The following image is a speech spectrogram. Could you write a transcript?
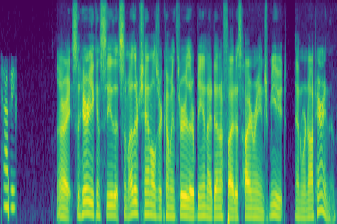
Happy. All right, so here you can see that some other channels are coming through. They're being identified as high range mute, and we're not hearing them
